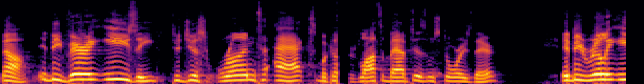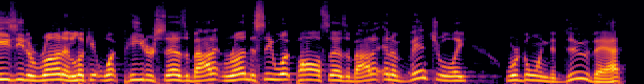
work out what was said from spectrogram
Now, it'd be very easy to just run to Acts because there's lots of baptism stories there. It'd be really easy to run and look at what Peter says about it and run to see what Paul says about it. And eventually, we're going to do that,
